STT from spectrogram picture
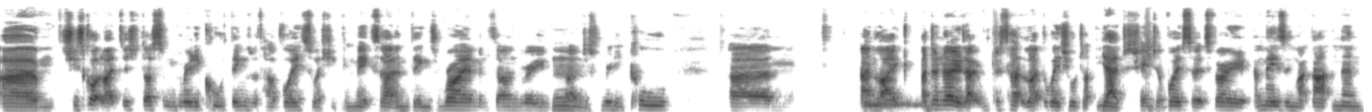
Um, she's got like just does some really cool things with her voice where she can make certain things rhyme and sound really like Mm. just really cool. Um, and like I don't know, like just ha- like the way she'll ju- yeah just change her voice, so it's very amazing like that. And then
